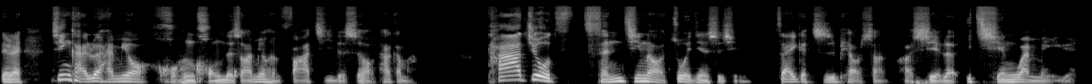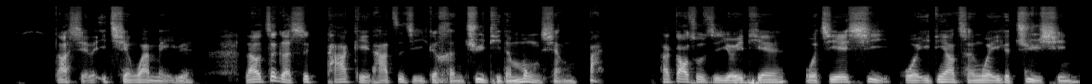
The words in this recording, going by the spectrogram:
对不对？金凯瑞还没有红很红的时候，还没有很发迹的时候，他干嘛？他就曾经呢做一件事情，在一个支票上啊写了一千万美元啊，写了一千万美元，然后这个是他给他自己一个很具体的梦想版。他告诉自己，有一天我接戏，我一定要成为一个巨星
